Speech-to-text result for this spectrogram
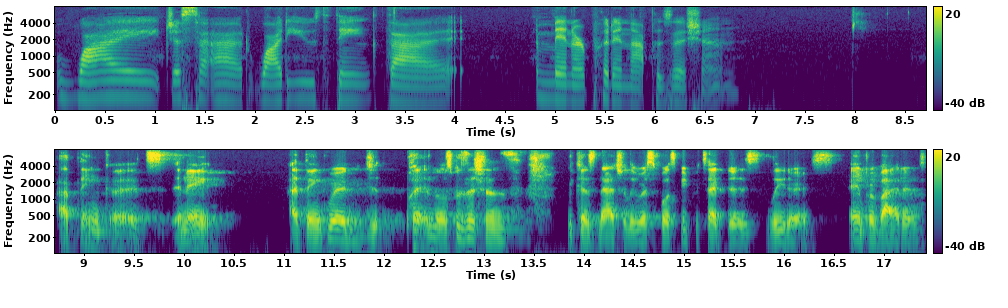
why, just to add, why do you think that men are put in that position? I think uh, it's innate. I think we're put in those positions because naturally we're supposed to be protectors, leaders, and providers.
